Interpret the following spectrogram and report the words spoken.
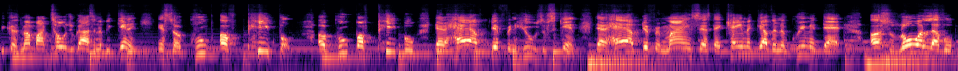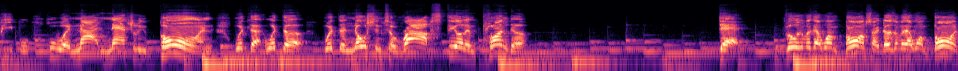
because remember, I told you guys in the beginning, it's a group of people a group of people that have different hues of skin, that have different mindsets that came together in agreement that us lower level people who were not naturally born with the with the with the notion to rob, steal, and plunder that those of us that weren't born, sorry, those of us that weren't born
